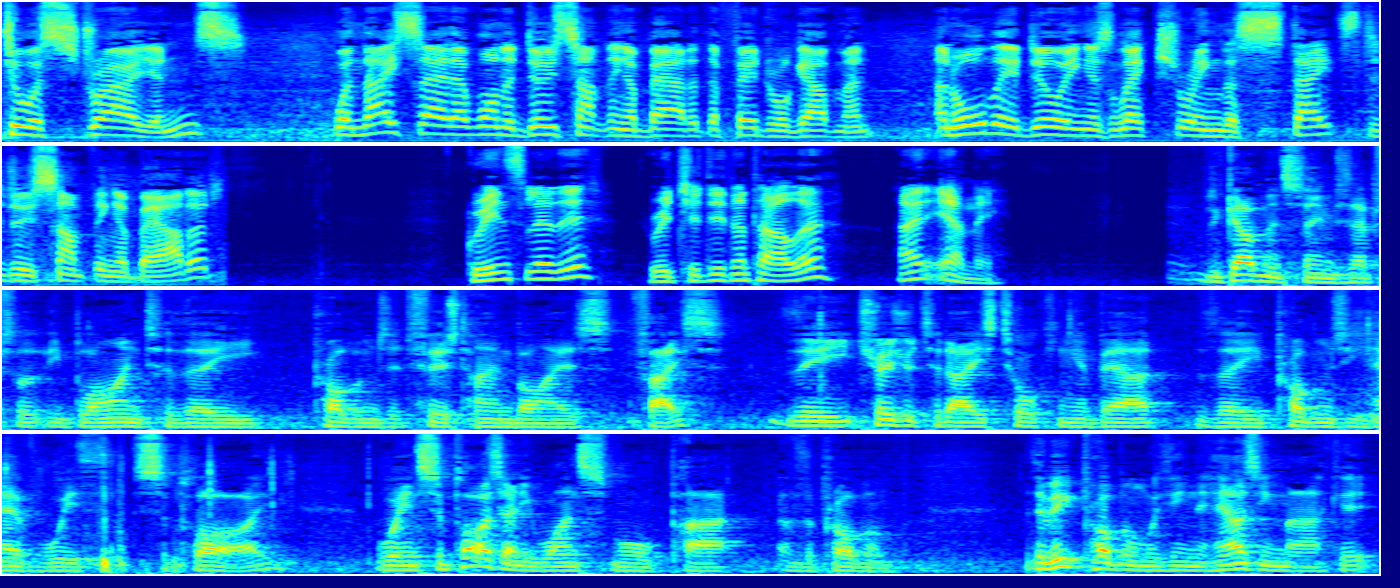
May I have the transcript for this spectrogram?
to Australians when they say they want to do something about it, the federal government, and all they're doing is lecturing the states to do something about it. Greens leader Richard Di Natale er enig. The government seems absolutely blind to the problems that first home buyers face. The Treasurer today is talking about the problems you have with supply, when supply is only one small part of the problem. The big problem within the housing market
